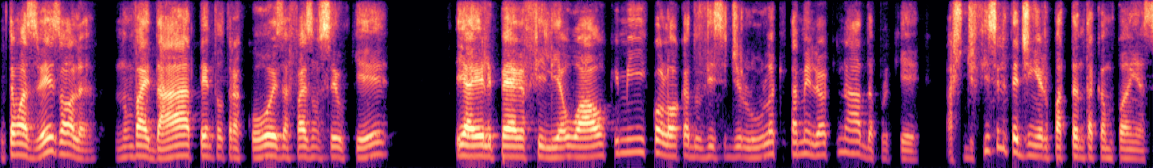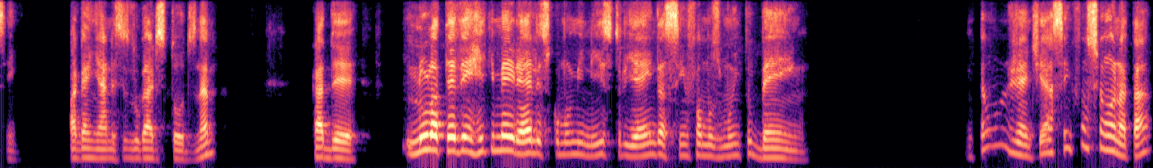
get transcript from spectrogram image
Então, às vezes, olha, não vai dar, tenta outra coisa, faz não sei o quê. E aí ele pega, filia o Alckmin e coloca do vice de Lula, que está melhor que nada, porque acho difícil ele ter dinheiro para tanta campanha assim, para ganhar nesses lugares todos, né? Cadê? Lula teve Henrique Meirelles como ministro e ainda assim fomos muito bem. Então, gente, é assim que funciona, tá?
